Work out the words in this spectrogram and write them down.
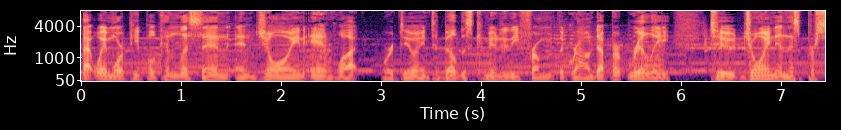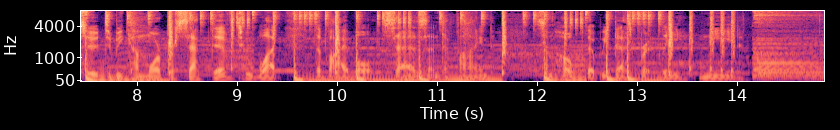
That way, more people can listen and join in what we're doing to build this community from the ground up, but really to join in this pursuit to become more perceptive to what the Bible says and to find some hope that we desperately need.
